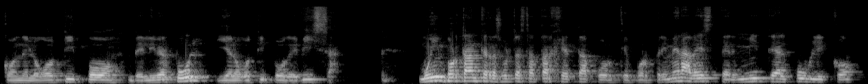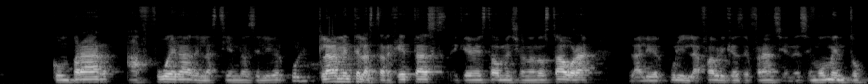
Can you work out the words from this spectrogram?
con el logotipo de Liverpool y el logotipo de Visa. Muy importante resulta esta tarjeta porque por primera vez permite al público comprar afuera de las tiendas de Liverpool. Claramente las tarjetas que he estado mencionando hasta ahora, la Liverpool y la Fábricas de Francia en ese momento,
